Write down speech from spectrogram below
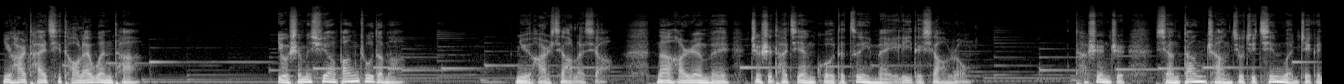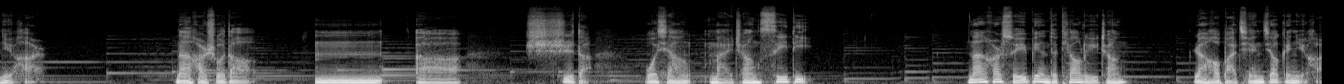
女孩抬起头来问他：“有什么需要帮助的吗？”女孩笑了笑。男孩认为这是他见过的最美丽的笑容。他甚至想当场就去亲吻这个女孩。男孩说道：“嗯啊，是的，我想买张 CD。”男孩随便的挑了一张，然后把钱交给女孩。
